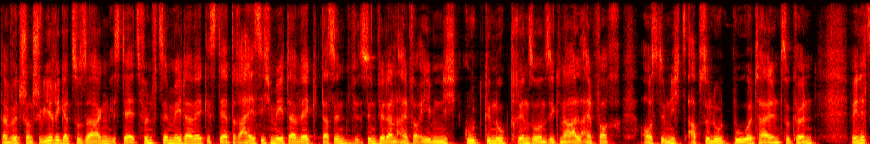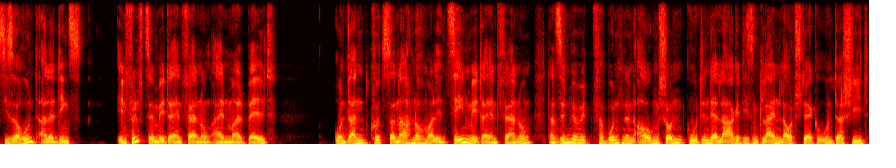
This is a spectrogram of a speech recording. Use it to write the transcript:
da wird schon schwieriger zu sagen, ist der jetzt 15 Meter weg, ist der 30 Meter weg. Da sind, sind wir dann einfach eben nicht gut genug drin, so ein Signal einfach aus dem Nichts absolut beurteilen zu können. Wenn jetzt dieser Hund allerdings in 15 Meter Entfernung einmal bellt, und dann kurz danach nochmal in 10 Meter Entfernung, dann sind wir mit verbundenen Augen schon gut in der Lage, diesen kleinen Lautstärkeunterschied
